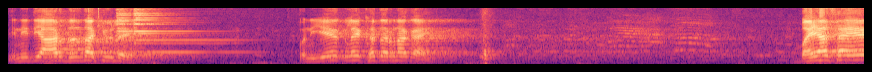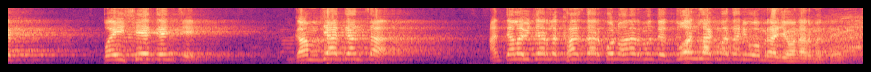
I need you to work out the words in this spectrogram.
तिने ती अर्धच दाखवलंय. पण एक लय खतरनाक आहे. भयासाहेब पैसे त्यांचे गमजा त्यांचा. आणि त्याला विचारलं खासदार कोण होणार म्हणते दोन लाख मतांनी ओमराजे होणार म्हणते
